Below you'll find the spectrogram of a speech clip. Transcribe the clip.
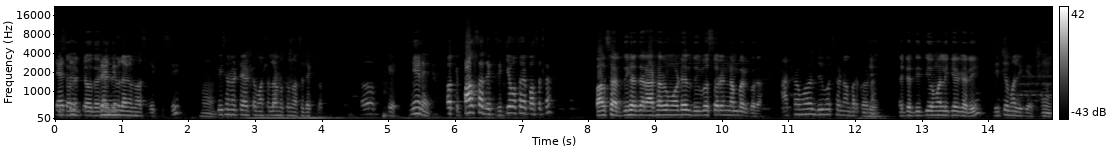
পিছনেরটাও দেখাই ব্র্যান্ড নিউ লাগানো আছে দেখতেছি। পিছনের টায়ারটা মাশাআল্লাহ নতুন আছে দেখলাম। ওকে নিয়ে নে ওকে পালসার দেখতেছি। কি অবস্থা পালসারটা? পালসার দুই হাজার আঠারো মডেল দুই বছরের নাম্বার করা। আঠারো মডেল দুই বছর নাম্বার করে এটা দ্বিতীয় মালিকের গাড়ি। দ্বিতীয় মালিকের। হুম।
